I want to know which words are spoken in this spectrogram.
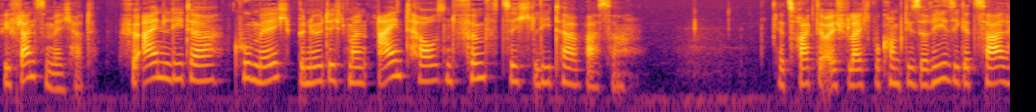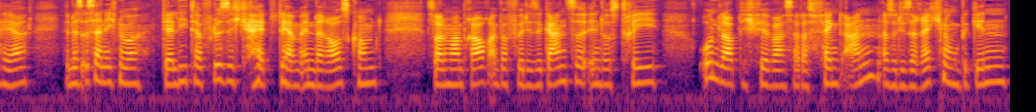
wie Pflanzenmilch hat. Für einen Liter Kuhmilch benötigt man 1050 Liter Wasser. Jetzt fragt ihr euch vielleicht, wo kommt diese riesige Zahl her? Denn es ist ja nicht nur der Liter Flüssigkeit, der am Ende rauskommt, sondern man braucht einfach für diese ganze Industrie unglaublich viel Wasser. Das fängt an, also diese Rechnungen beginnen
